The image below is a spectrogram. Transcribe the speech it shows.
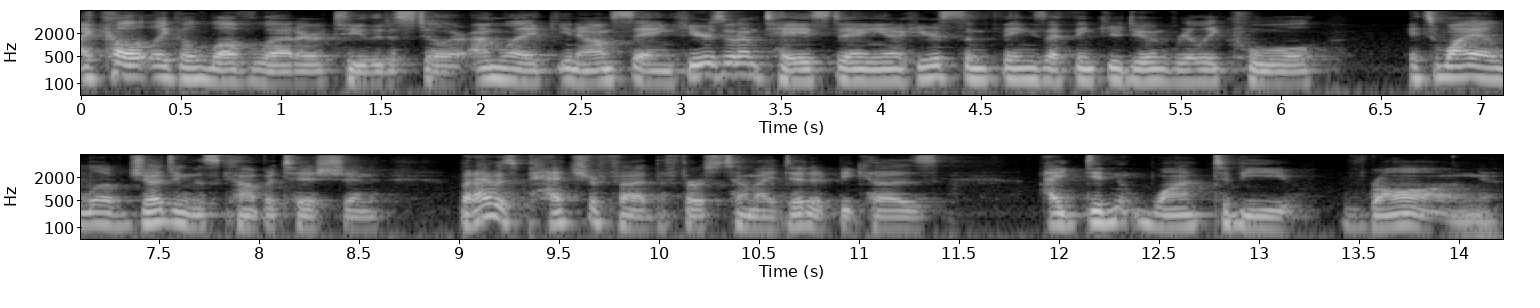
I call it like a love letter to the distiller. I'm like, you know, I'm saying, here's what I'm tasting. You know, here's some things I think you're doing really cool. It's why I love judging this competition. But I was petrified the first time I did it because I didn't want to be wrong.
